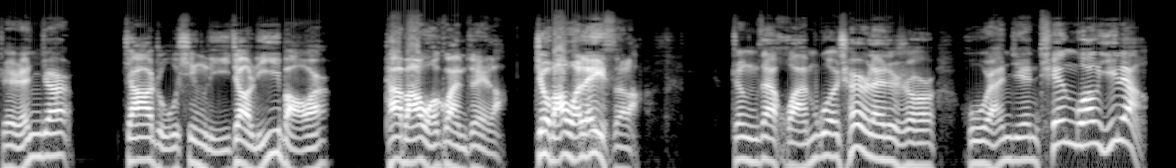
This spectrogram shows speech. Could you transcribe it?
这人家家主姓李，叫李宝儿，他把我灌醉了，就把我累死了。正在缓不过气儿来的时候，忽然间天光一亮，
